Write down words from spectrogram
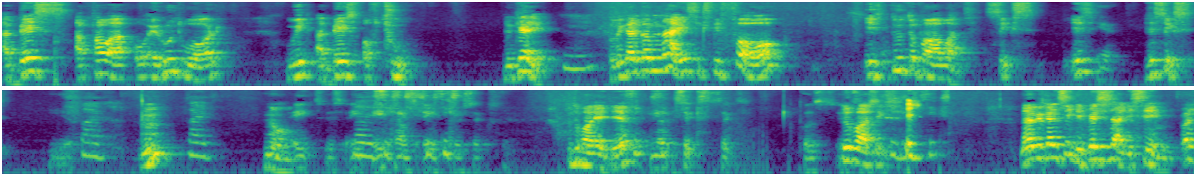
a base, a power, or a root word with a base of 2. You get it? Mm-hmm. So we can recognize 64 is 2 to the power what? 6. Is, Yeah. is it 6? Five. Hmm? Five. No. Eight is eight. No, eight six, times six, eight six. is six. to the power 8, yeah? Six. No, six, six. Because to power 6. Six. Six. six. Now we can see the bases are the same. That's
